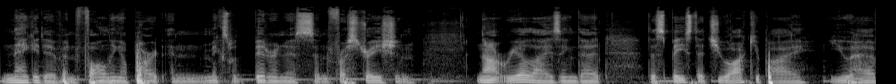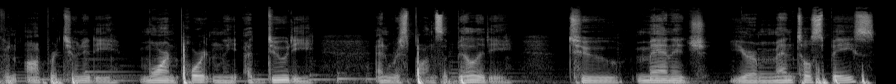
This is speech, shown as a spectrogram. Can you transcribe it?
negative and falling apart and mixed with bitterness and frustration, not realizing that the space that you occupy, you have an opportunity, more importantly, a duty and responsibility to manage your mental space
